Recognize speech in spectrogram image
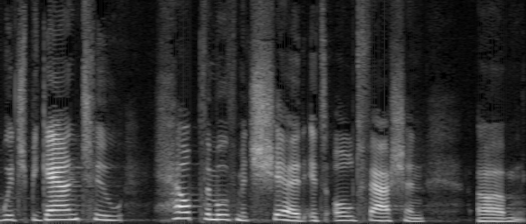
which began to help the movement shed its old fashioned um,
